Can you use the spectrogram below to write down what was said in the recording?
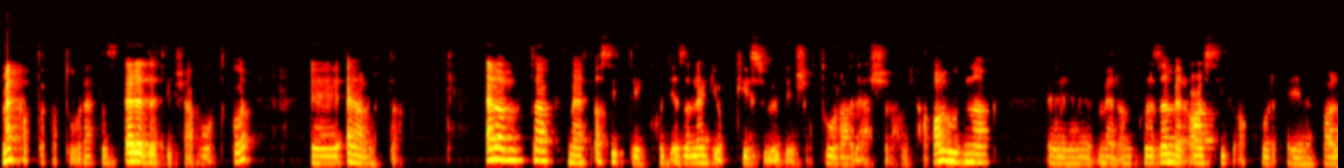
megkaptak a Tórát, az eredeti Savoltkor, elaludtak. Elaludtak, mert azt hitték, hogy ez a legjobb készülődés a tóraadásra, hogyha aludnak, mert amikor az ember alszik, akkor a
